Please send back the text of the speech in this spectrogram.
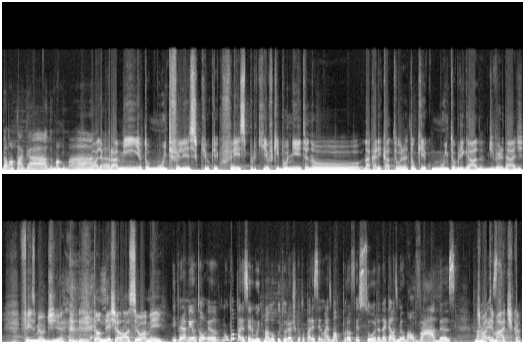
dar uma apagada, uma arrumada? Olha, para mim, eu tô muito feliz que o Keiko fez, porque eu fiquei bonita no na caricatura. Então, Keiko, muito obrigado, de verdade. Fez meu dia. Então, e, deixa lá o seu amei. E para mim, eu, tô, eu não tô parecendo muito uma locutora, acho que eu tô parecendo mais uma professora, daquelas meio malvadas. De Mas- matemática?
